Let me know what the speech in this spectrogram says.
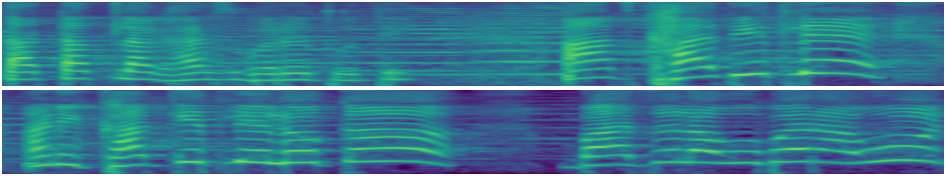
ताटातला घास भरत होते. आज खादीतले आणि खाकीतले लोक बाजूला उभं राहून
